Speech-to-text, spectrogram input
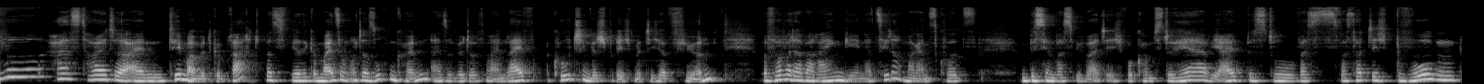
Du hast heute ein Thema mitgebracht, was wir gemeinsam untersuchen können. Also wir dürfen ein Live-Coaching-Gespräch mit dir führen. Bevor wir dabei reingehen, erzähl doch mal ganz kurz, ein bisschen was über dich. Wo kommst du her? Wie alt bist du? Was, was hat dich bewogen,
